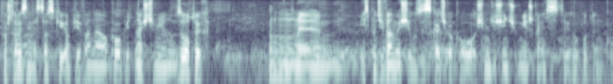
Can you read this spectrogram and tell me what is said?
kosztorys inwestorski opiewa na około 15 milionów złotych. Mm, I spodziewamy się uzyskać około 80 mieszkań z tego budynku.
